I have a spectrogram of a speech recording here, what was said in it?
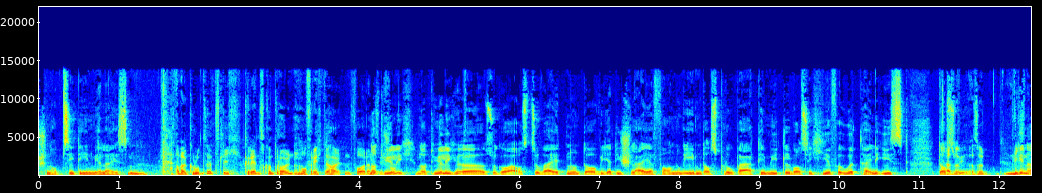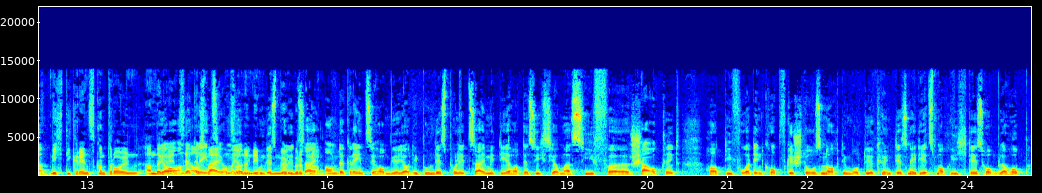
Schnapsideen mehr leisten. Mhm. Aber grundsätzlich Grenzkontrollen aufrechterhalten, fordern natürlich, Sie Natürlich, äh, sogar auszuweiten. Und da wäre die Schleierfahndung eben das probate Mittel. Was ich hier verurteile, ist, dass also, wir... Also nicht, genau. nicht die Grenzkontrollen an der ja, Grenze an der Grenze ausweiten, haben wir sondern ja die Bundespolizei. Im, im an der Grenze haben wir ja die Bundespolizei, mit der hat er sich ja massiv äh, schaukelt, hat die vor den Kopf gestoßen nach dem Motto, ihr könnt es nicht, jetzt mache ich das, hoppla hopp.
